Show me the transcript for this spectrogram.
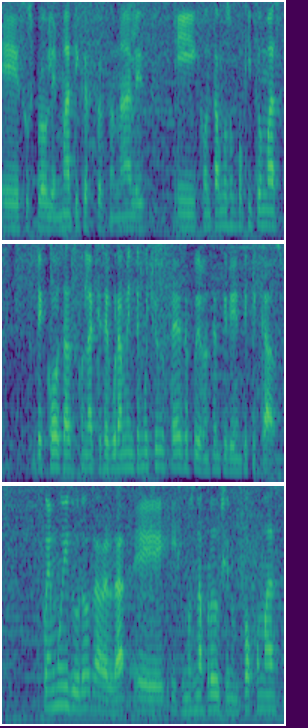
eh, sus problemáticas personales y contamos un poquito más de cosas con las que seguramente muchos de ustedes se pudieron sentir identificados. Fue muy duro, la verdad. Eh, hicimos una producción un poco más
